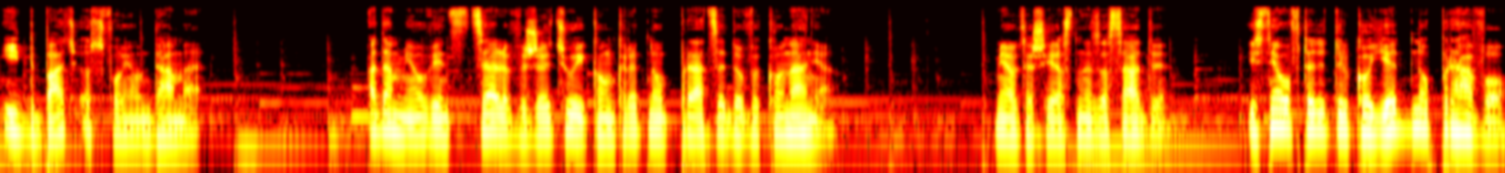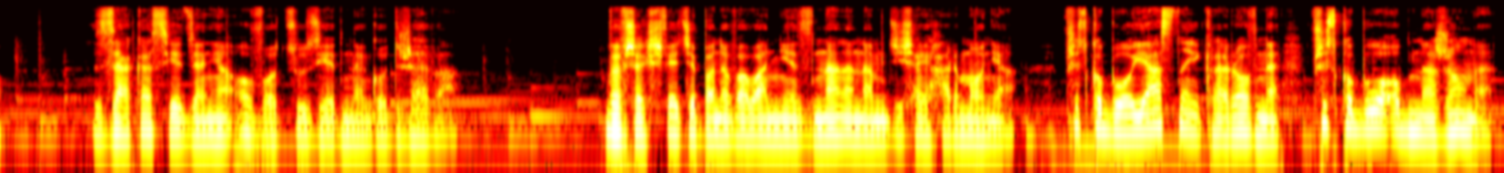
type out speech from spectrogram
i dbać o swoją damę. Adam miał więc cel w życiu i konkretną pracę do wykonania. Miał też jasne zasady. Istniało wtedy tylko jedno prawo zakaz jedzenia owocu z jednego drzewa. We wszechświecie panowała nieznana nam dzisiaj harmonia. Wszystko było jasne i klarowne, wszystko było obnażone.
